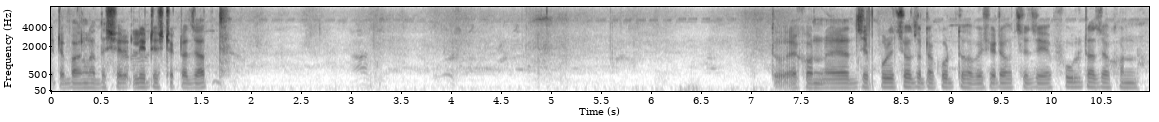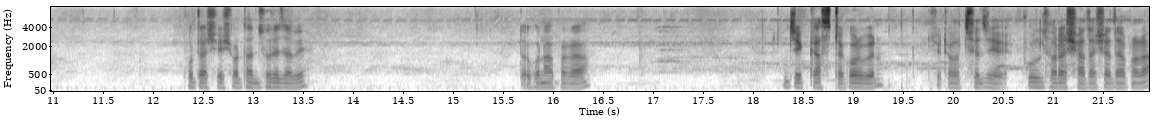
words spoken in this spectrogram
এটা বাংলাদেশের লেটেস্ট একটা জাত। তো এখন যে পরিচর্যাটা করতে হবে সেটা হচ্ছে যে ফুলটা যখন ফোটা শেষ অর্থাৎ ঝরে যাবে, তখন আপনারা যে কাজটা করবেন সেটা হচ্ছে যে ফুল ঝরার সাথে সাথে আপনারা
